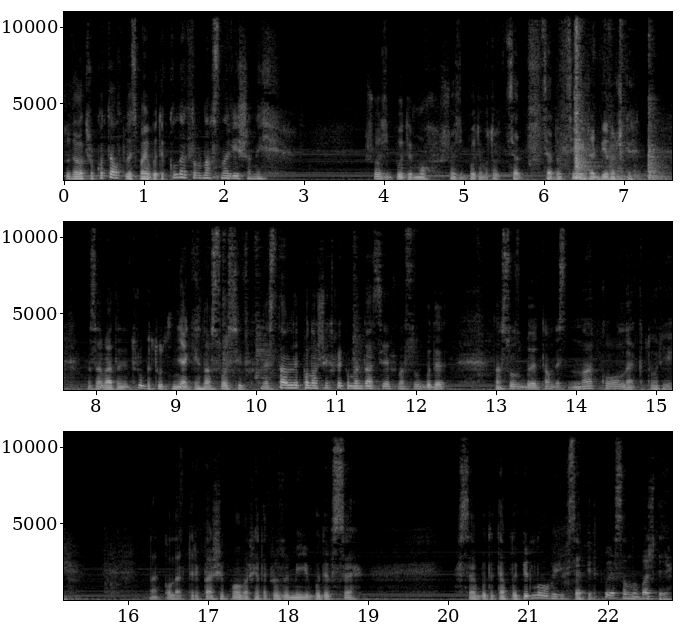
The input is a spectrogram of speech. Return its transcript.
Тут електрокотел, тут має бути колектор у нас навішаний. Щось будемо, щось будемо. Тут це, це до цієї грабіночки заведені труби. Тут ніяких насосів не ставили по наших рекомендаціях. Насос буде, насос буде там десь на колекторі. На колекторі. Перший поверх, я так розумію, буде все. Все буде теплою підлогою, все підписано. Бачите як.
